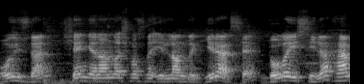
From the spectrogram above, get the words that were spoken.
O yüzden Schengen Anlaşması'na İrlanda girerse dolayısıyla hem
